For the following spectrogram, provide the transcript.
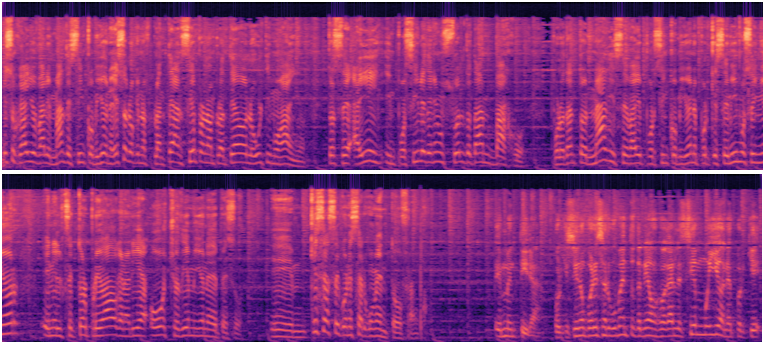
esos gallos valen más de 5 millones. Eso es lo que nos plantean, siempre lo han planteado en los últimos años. Entonces, ahí es imposible tener un sueldo tan bajo. Por lo tanto, nadie se va a ir por 5 millones porque ese mismo señor en el sector privado ganaría 8 10 millones de pesos. Eh, ¿Qué se hace con ese argumento, Franco? Es mentira, porque si no por ese argumento tendríamos que pagarle 100 millones, porque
